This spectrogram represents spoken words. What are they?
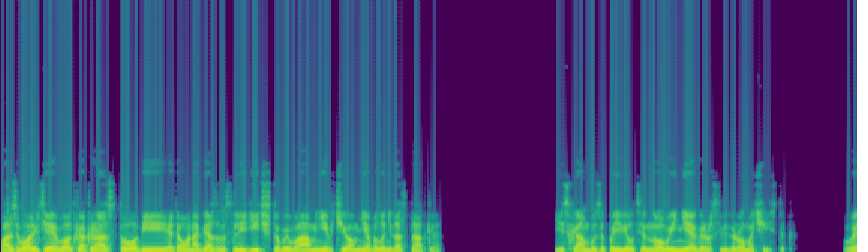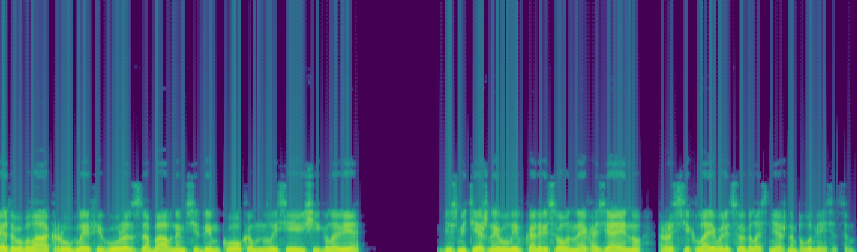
Позвольте, вот как раз Тоби, это он обязан следить, чтобы вам ни в чем не было недостатка. Из камбуза появился новый негр с ведром очисток. У этого была округлая фигура с забавным седым коком на лысеющей голове. Безмятежная улыбка, адресованная хозяину, рассекла его лицо белоснежным полумесяцем.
